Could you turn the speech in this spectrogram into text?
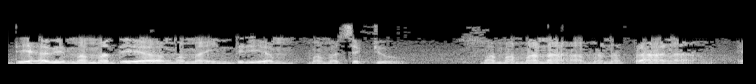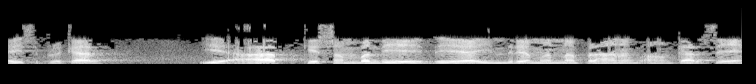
देह भी मम देह, मम इंद्रियम मम चक्षु, मम मन मन प्राण, ऐसे प्रकार। ये आपके संबंधी है, देह, इंद्रिय, मन, प्राण, अहंकार से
